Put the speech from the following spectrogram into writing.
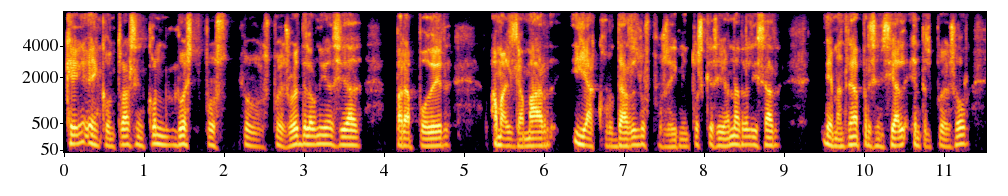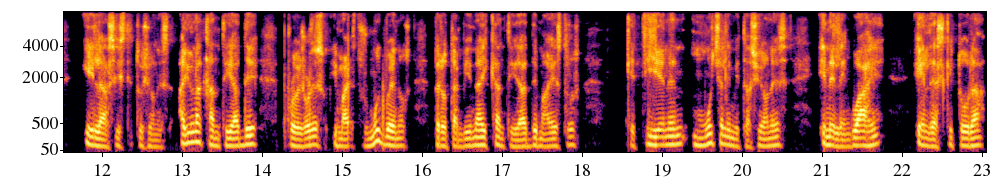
que encontrarse con los, profesores de la universidad para poder amalgamar y acordar los procedimientos que se iban a realizar de manera presencial entre el profesor y las instituciones. Hay una cantidad de profesores y maestros muy buenos, pero también hay cantidad de maestros que tienen muchas limitaciones en el lenguaje, en la escritura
